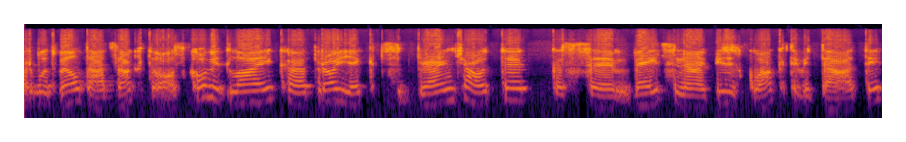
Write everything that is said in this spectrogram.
Varbūt vēl tāds aktuāls Covid laika projekts Branch Out, kas e, veicināja fizisko aktivitāti.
